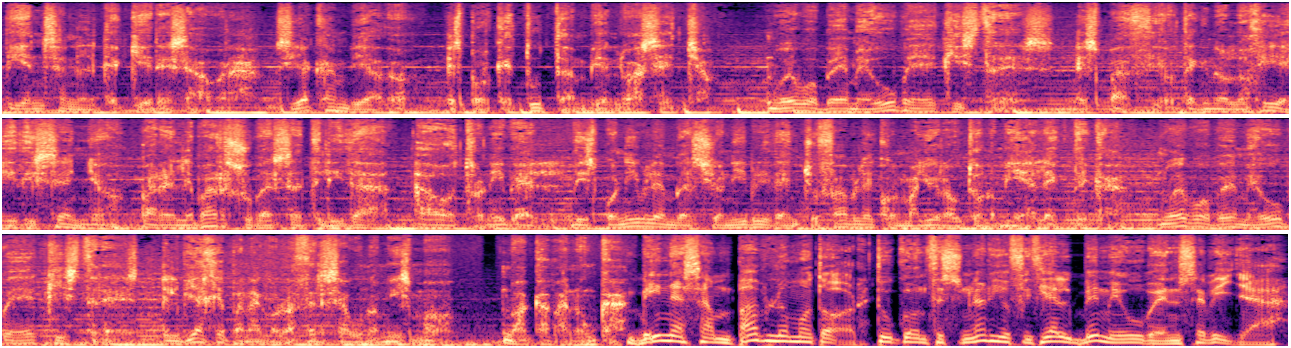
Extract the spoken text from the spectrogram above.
Piensa en el que quieres ahora. Si ha cambiado, es porque tú también lo has hecho. Nuevo BMW X3. Espacio, tecnología y diseño para elevar su versatilidad a otro nivel. Disponible en versión híbrida enchufable con mayor autonomía eléctrica. Nuevo BMW X3. El viaje para conocerse a uno mismo no acaba nunca. Ven a San Pablo Motor, tu concesionario oficial BMW en Sevilla.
